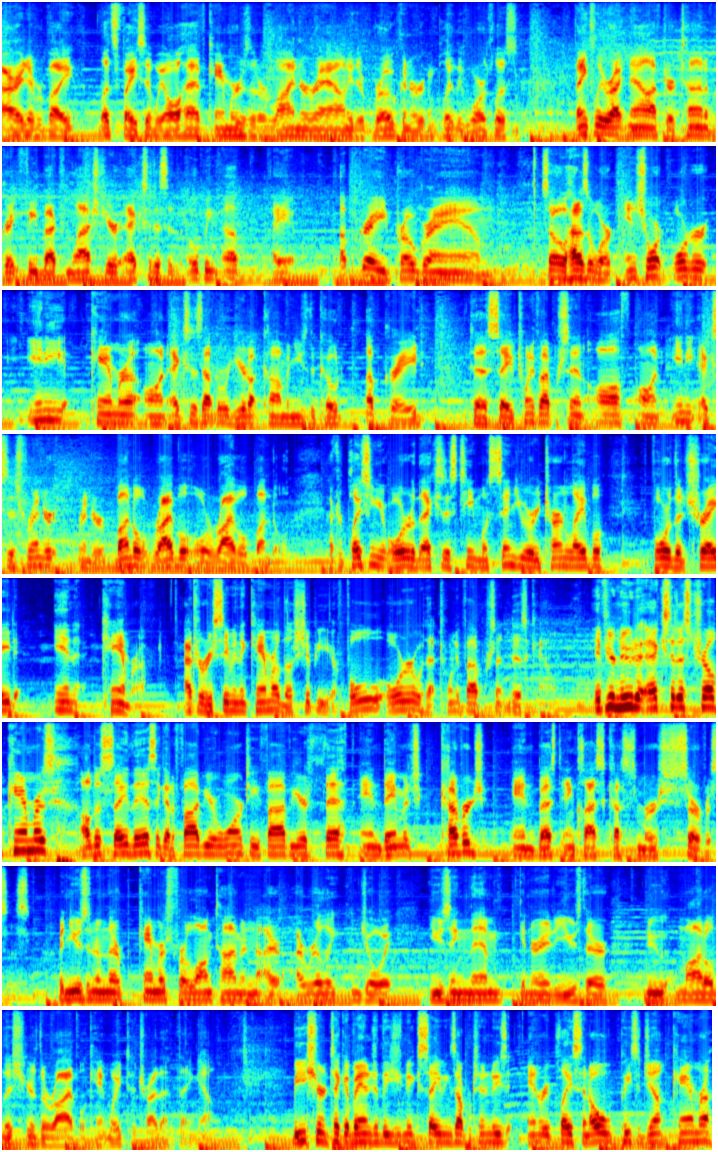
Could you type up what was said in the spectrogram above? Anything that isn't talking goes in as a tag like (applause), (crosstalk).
All right, everybody, let's face it, we all have cameras that are lying around, either broken or completely worthless. Thankfully, right now, after a ton of great feedback from last year, Exodus is opening up a upgrade program. So, how does it work? In short, order any camera on ExodusOutdoorGear.com and use the code UPGRADE to save 25% off on any Exodus render, render bundle, rival, or rival bundle. After placing your order, the Exodus team will send you a return label for the trade in camera. After receiving the camera, they'll ship you your full order with that 25% discount. If you're new to Exodus trail cameras, I'll just say this they got a five year warranty, five year theft and damage coverage, and best in class customer services. Been using them their cameras for a long time, and I, I really enjoy using them. Getting ready to use their new model this year, the Rival. Can't wait to try that thing out. Be sure to take advantage of these unique savings opportunities and replace an old piece of junk camera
